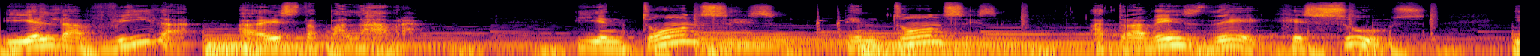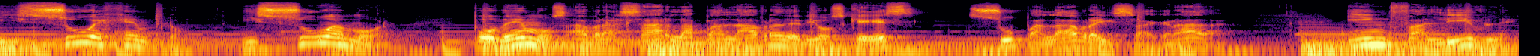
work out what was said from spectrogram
y Él da vida a esta palabra. Y entonces, entonces, a través de Jesús y su ejemplo y su amor, podemos abrazar la palabra de Dios, que es su palabra y sagrada, infalible,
